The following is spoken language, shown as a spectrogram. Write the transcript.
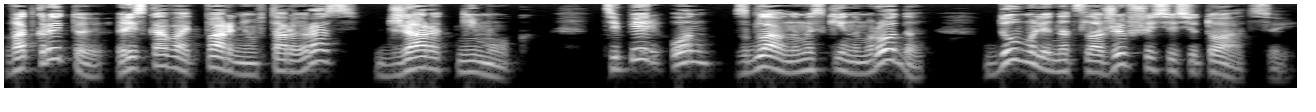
В открытую рисковать парнем второй раз Джаред не мог. Теперь он с главным эскином рода думали над сложившейся ситуацией.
